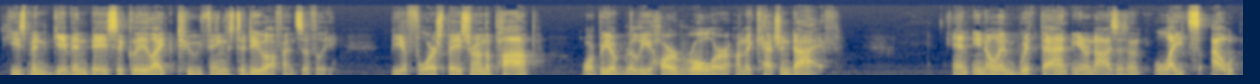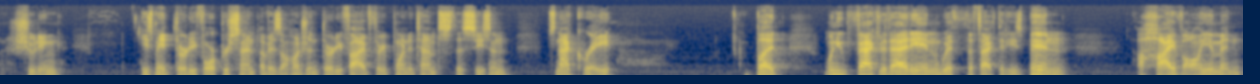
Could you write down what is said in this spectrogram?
he's been given basically like two things to do offensively be a floor spacer on the pop or be a really hard roller on the catch and dive. And, you know, and with that, you know, Naz isn't lights out shooting. He's made 34% of his 135 three point attempts this season. It's not great. But when you factor that in with the fact that he's been a high volume and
